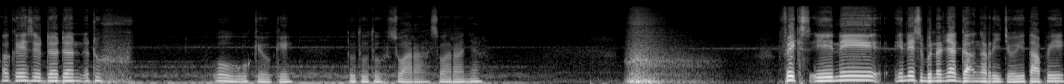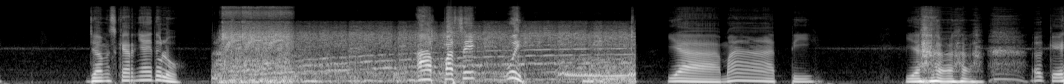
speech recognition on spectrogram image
Oke sudah dan aduh. Oh oke oke. Tuh tuh tuh suara suaranya. Fix ini ini sebenarnya gak ngeri cuy tapi jam scare-nya itu loh. Apa sih? Wih. Ya mati. Ya. Oke.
